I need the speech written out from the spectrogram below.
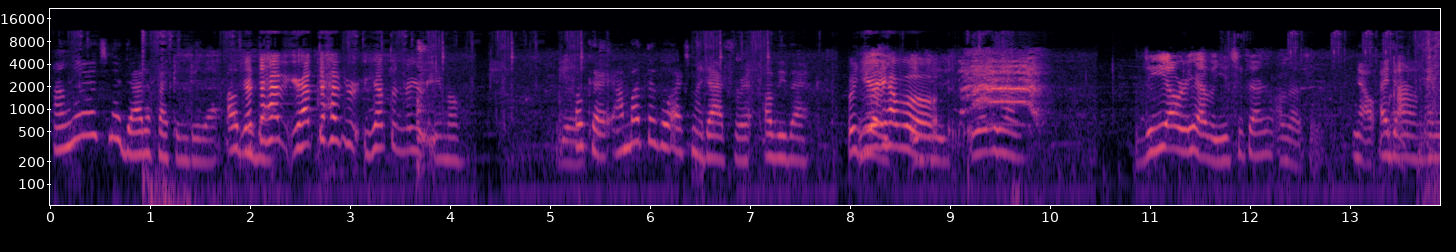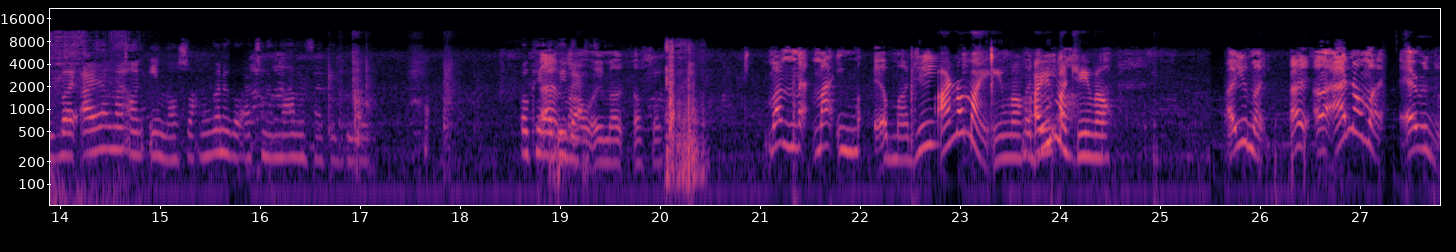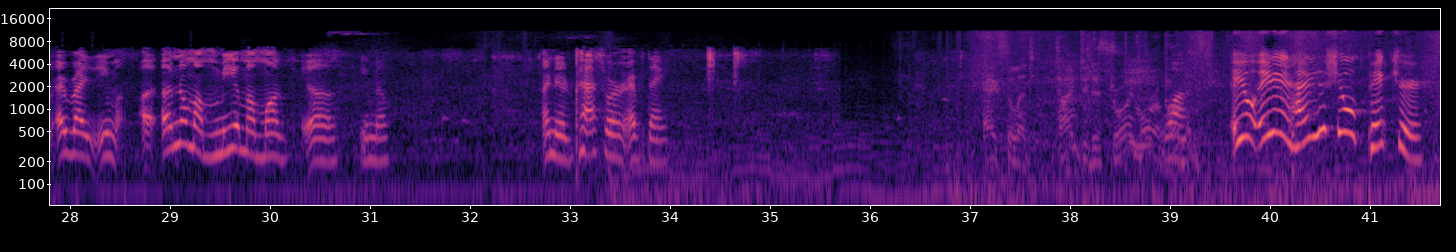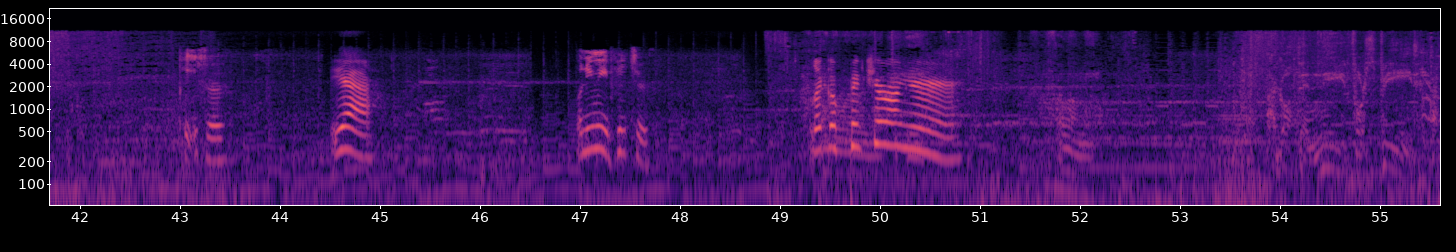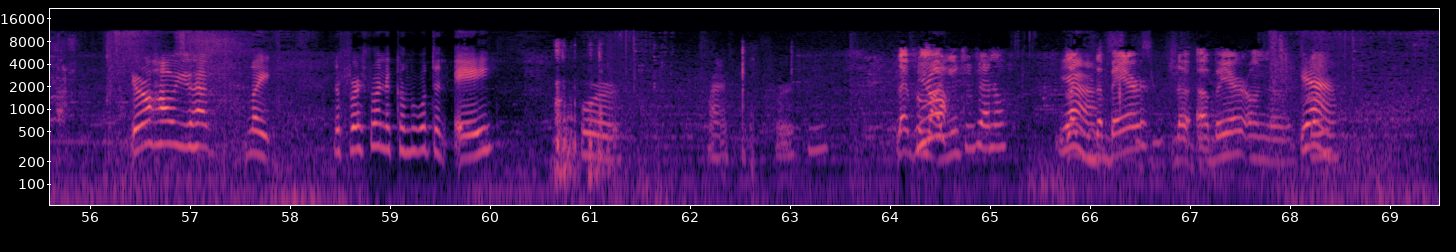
I'm gonna ask my dad if I can do that. I'll You be have to have, you have to have your, you have to know your email. Yeah. Okay, I'm about to go ask my dad for it. I'll be back. But you Yeah, already have a, if you already have. Do you already have a YouTube channel? I'm not sure. No, I don't. And, but I have my own email, so I'm gonna go ask my mom if I could do it. Okay, I I'll have be my back. own email also. My my, my email, uh, my G. I know my email. My I use my Gmail. I use my I I I know my every everybody's email. I, I know my me and my mom's uh email. I need a password and everything. Excellent. Time to destroy more Why? opponents. Hey, yo, Aiden, how do you show a picture? Picture. Yeah, What do you mean picture? like a picture on your. Follow me. I got the need for speed. You know how you have like the first one that comes with an A for my first name. Like from You my know- YouTube channel? Yeah, Like the bear? The a bear on the yeah.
